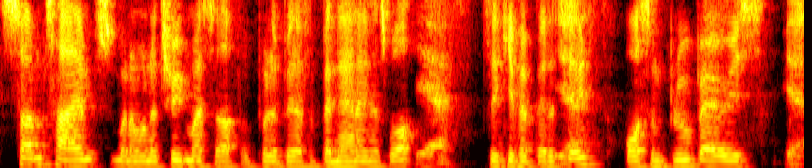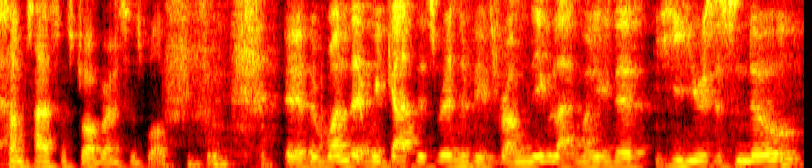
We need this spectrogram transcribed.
sometimes when I want to treat myself, I put a bit of a banana in as well Yeah. to give a better Yeah. taste, or some blueberries, Yeah. sometimes some strawberries as well. Uh, the one that we got this recipe from Nikolai Molyneux, he uses no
